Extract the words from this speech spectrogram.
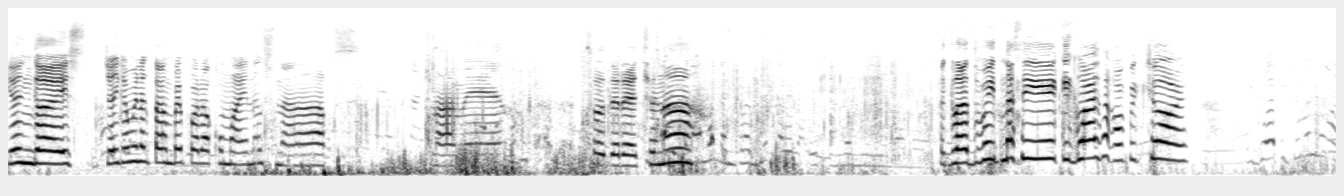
Yan guys, dyan kami nagtambay para kumain ng snacks namin. So, diretso na. Nag-graduate na si Kigwa sa picture. Igwa, picture na nga.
